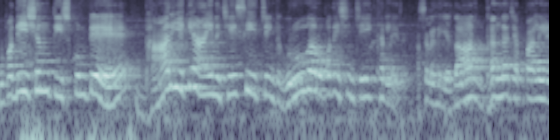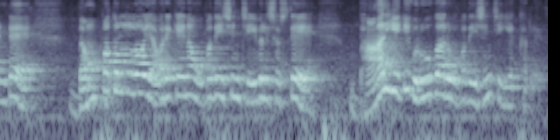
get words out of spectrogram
ఉపదేశం తీసుకుంటే భార్యకి ఆయన చేసి ఇచ్చి ఇంకా గురువుగారు ఉపదేశం చేయక్కర్లేదు. అసలు యథార్థంగా చెప్పాలి అంటే దంపతుల్లో ఎవరికైనా ఉపదేశం చేయవలసి వస్తే భార్యకి గురువుగారు ఉపదేశం చెయ్యక్కర్లేదు.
